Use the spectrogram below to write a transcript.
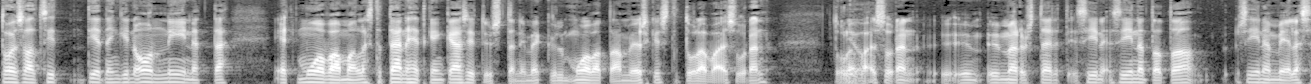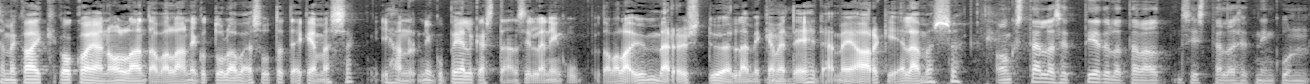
toisaalta sitten tietenkin on niin, että, että muovaamalla sitä tämän hetken käsitystä, niin me kyllä muovataan myöskin sitä tulevaisuuden tulevaisuuden y- ymmärrystä. Eli siinä, siinä, tota, siinä mielessä me kaikki koko ajan ollaan tavallaan niin kuin tulevaisuutta tekemässä ihan niin kuin pelkästään sillä niin kuin, tavallaan ymmärrystyöllä, mikä me mm. tehdään meidän arkielämässä. Onko tällaiset tietyllä tavalla, siis tällaiset niin kuin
